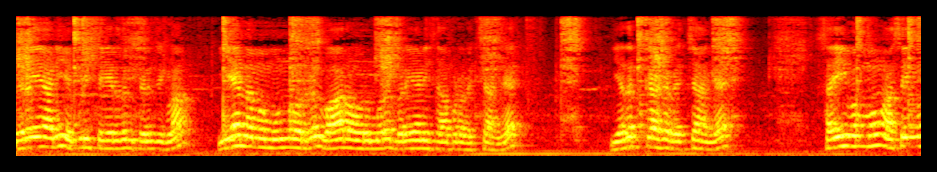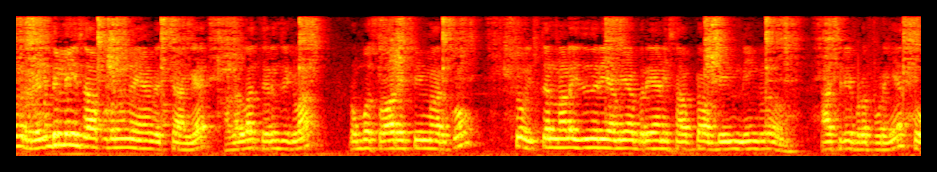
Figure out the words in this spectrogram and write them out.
பிரியாணி எப்படி செய்யறதுன்னு தெரிஞ்சுக்கலாம். ஏன் நம்ம முன்னோர்கள் வாரம் ஒரு முறை பிரியாணி சாப்பிட வச்சாங்க? எதற்காக வச்சாங்க? சைவமும் அசைவமும் ரெண்டுலேயும் சாப்பிடணும்னு ஏன் வச்சாங்க? அதெல்லாம் தெரிஞ்சுக்கலாம். ரொம்ப சுவாரஸ்யமாக இருக்கும். ஸோ இத்தனை நாள் இது தெரியாமையா பிரியாணி சாப்பிட்டோம் அப்படின்னு நீங்களும் ஆச்சரியப்பட போறீங்க. ஸோ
